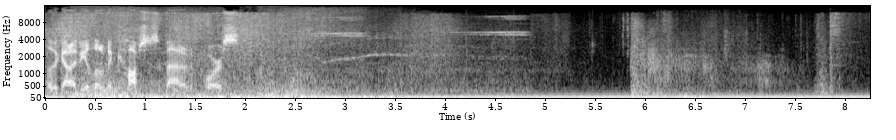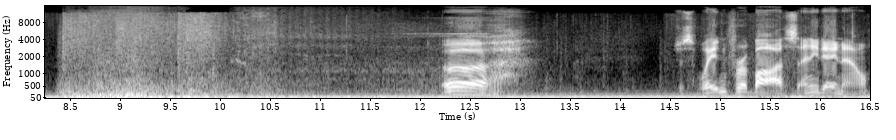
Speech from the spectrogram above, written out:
So we gotta be a little bit cautious about it, of course. Waiting for a boss any day now.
